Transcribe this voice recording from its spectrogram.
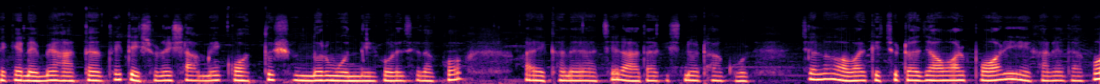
থেকে নেমে হাঁটতে হাঁটতে স্টেশনের সামনে কত সুন্দর মন্দির করেছে দেখো। আর এখানে আছে রাধা কৃষ্ণ ঠাকুর। চলো আবার কিছুটা যাওয়ার পরে এখানে দেখো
